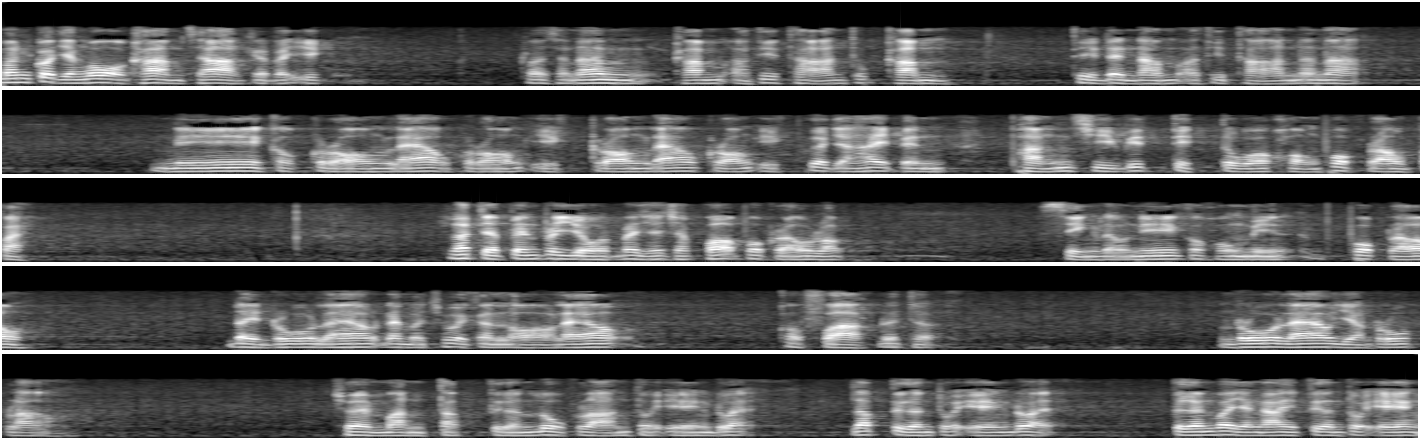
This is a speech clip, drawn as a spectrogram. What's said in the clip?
มันก็ยังโง่ข้ามชาติกันไปอีก เพราะฉะนั้นคำอธิษฐานทุกคำที่ได้นำอธิษฐานนั้นนะนี้ก็กรองแล้วกรองอีกกรองแล้วกรองอีกเพื่อจะให้เป็นผังชีวิตติดตัวของพวกเราไป และจะเป็นประโยชน์ไม่ใช่เฉพาะพวกเราหรอกสิ่งเหล่านี้ก็คงมีพวกเรา ได้รู้แล้วได้มาช่วยกันรอแล้ว ก็ฝากด้วยเถอะ รู้แล้วอย่ารู้เปล่า ช่วยมันตักเตือนลูกหลานตัวเองด้วย รับเตือนตัวเองด้วย เตือนว่ายังไงเตือนตัวเอง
